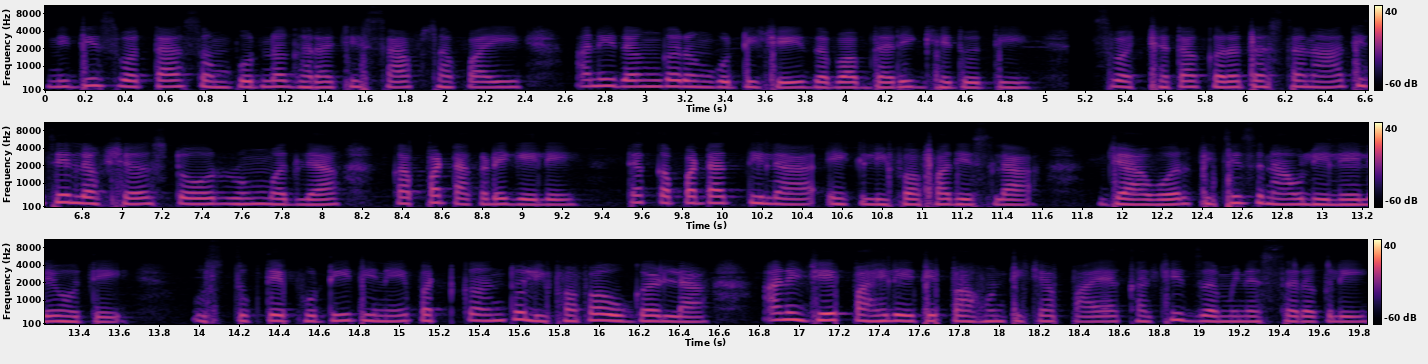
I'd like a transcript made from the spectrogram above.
निधी स्वतः संपूर्ण घराची साफसफाई आणि रंगरंगोटीची जबाबदारी घेत होती. स्वच्छता करत असताना तिचे लक्ष स्टोअर रूममधल्या कपाटाकडे गेले. त्या कपाटात तिला एक लिफाफा दिसला ज्यावर तिचेच नाव लिहिलेले होते. उत्सुकतेपोटी तिने पटकन तो लिफाफा उघडला आणि जे पाहिले ते पाहून तिच्या पायाखालची जमीनच सरकली.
